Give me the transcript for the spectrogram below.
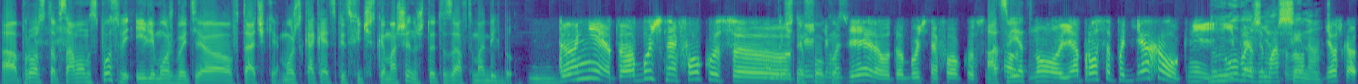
а, просто в самом способе или, может быть, э, в тачке? Может, какая-то специфическая машина? Что это за автомобиль был? Да нет, обычный фокус. э, Обычный фокус. модели, вот обычный фокус. А Да, цвет? Ну, я просто подъехал к ней. Ну, новая же машина. Девушка,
